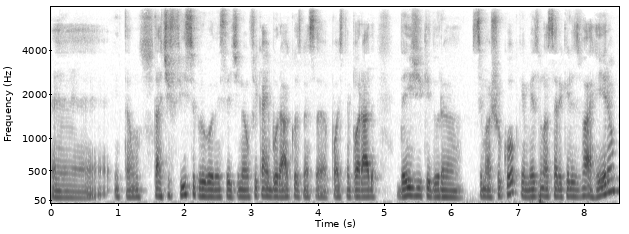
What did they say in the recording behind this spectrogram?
É, então está difícil para o Golden State não ficar em buracos nessa pós-temporada desde que Duran se machucou, porque mesmo na série que eles varreram,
